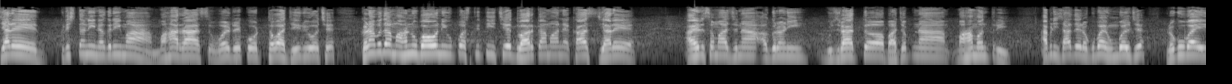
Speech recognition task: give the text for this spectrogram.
ત્યારે કૃષ્ણની નગરીમાં મહારાસ વર્લ્ડ રેકોર્ડ થવા જઈ રહ્યો છે, ઘણા બધા મહાનુભાવોની ઉપસ્થિતિ છે દ્વારકામાં અને ખાસ જ્યારે આહિર સમાજના અગ્રણી, ગુજરાત ભાજપના મહામંત્રી, આપણી સાથે રઘુભાઈ હુંબલ છે. રઘુભાઈ,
